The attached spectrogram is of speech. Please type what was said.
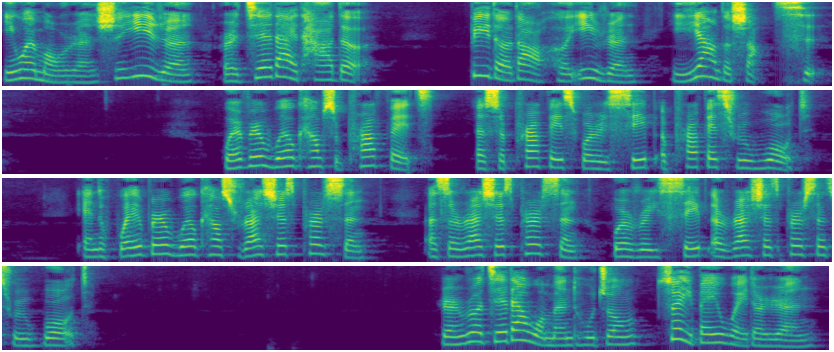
因为某人是异人而接待他的，必得到和异人一样的赏赐。Whoever welcomes a prophet, as a prophet will receive a prophet's reward, and whoever welcomes righteous person, as a righteous person will receive a righteous person's reward. 人若接待我门徒中最卑微的人，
